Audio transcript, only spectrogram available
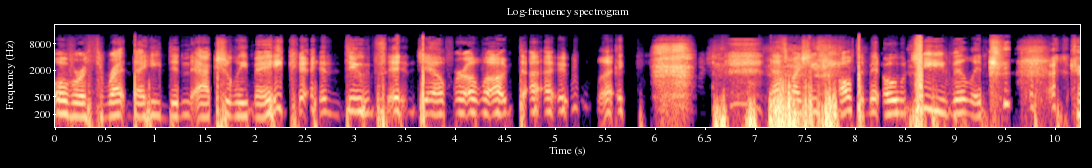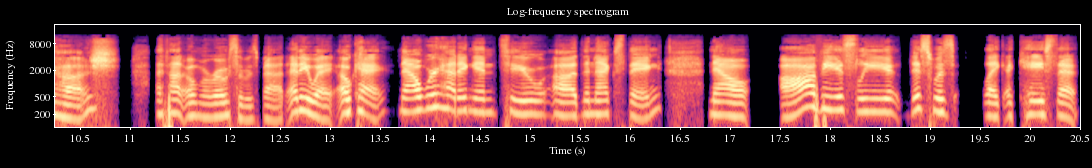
over a threat that he didn't actually make, and dude's in jail for a long time. Like that's why she's the ultimate OG villain. Gosh, I thought Omarosa was bad. Anyway, okay, now we're heading into uh, the next thing. Now, obviously, this was like a case that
